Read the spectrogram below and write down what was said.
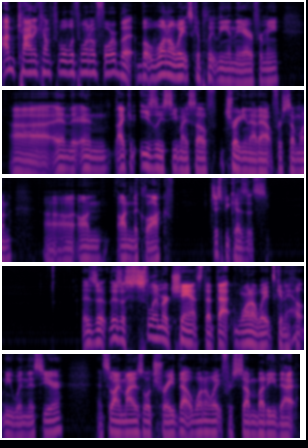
I'm kind of comfortable with 104, but but 108 is completely in the air for me, uh, and and I could easily see myself trading that out for someone uh, on on the clock just because it's there's a there's a slimmer chance that that 108 is going to help me win this year, and so I might as well trade that 108 for somebody that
